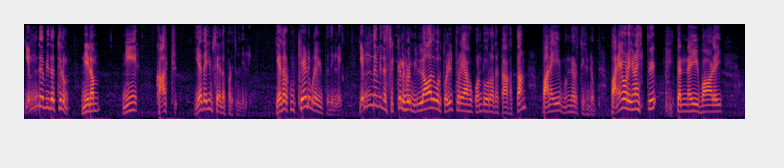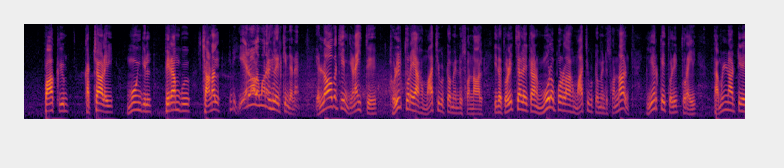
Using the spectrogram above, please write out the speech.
எந்த விதத்திலும் நிலம் நீர் காற்று எதையும் சேதப்படுத்துவதில்லை. எதற்கும் கேடு விளைவிப்பதில்லை. எந்தவித சிக்கல்களும் இல்லாத ஒரு தொழில்துறையாக கொண்டு வருவதற்காகத்தான் பனையை முன்னிறுத்துகின்றோம். பனையோடு இணைத்து தென்னை வாழை பாக்கு கற்றாழை மூங்கில் பிரம்பு சணல் என்று ஏராளமானவைகள் இருக்கின்றன. எல்லாவற்றையும் இணைத்து தொழில்துறையாக மாற்றிவிட்டோம் என்று சொன்னால் இந்த தொழிற்சாலைக்கான மூலப்பொருளாக மாற்றிவிட்டோம் என்று சொன்னால் இயற்கை தொழில்துறை தமிழ்நாட்டிலே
